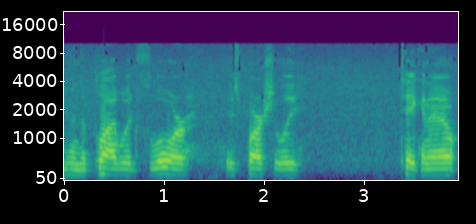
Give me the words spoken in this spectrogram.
Even the plywood floor is partially taken out.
